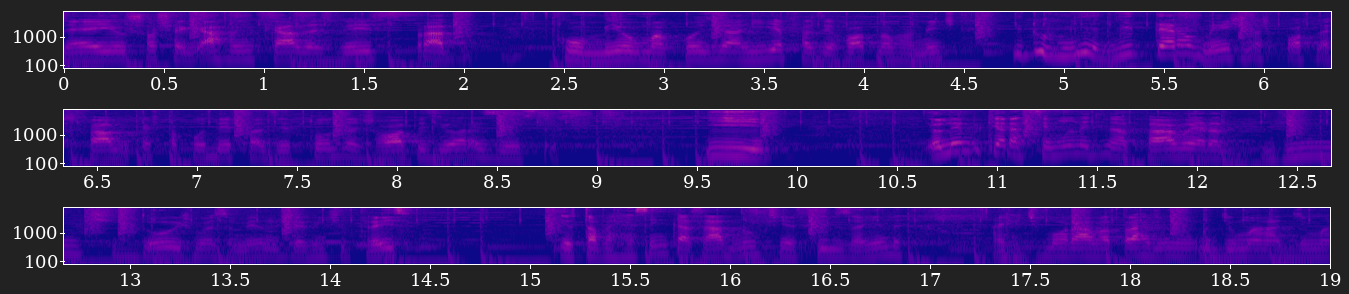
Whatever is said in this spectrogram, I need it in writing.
né? Eu só chegava em casa às vezes para comer alguma coisa, ia fazer rota novamente e dormia literalmente nas portas das fábricas para poder fazer todas as rotas e horas extras. E eu lembro que era semana de Natal, era 22 mais ou menos, dia 23. Eu estava recém-casado, não tinha filhos ainda. A gente morava atrás de, um, de uma, de uma,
